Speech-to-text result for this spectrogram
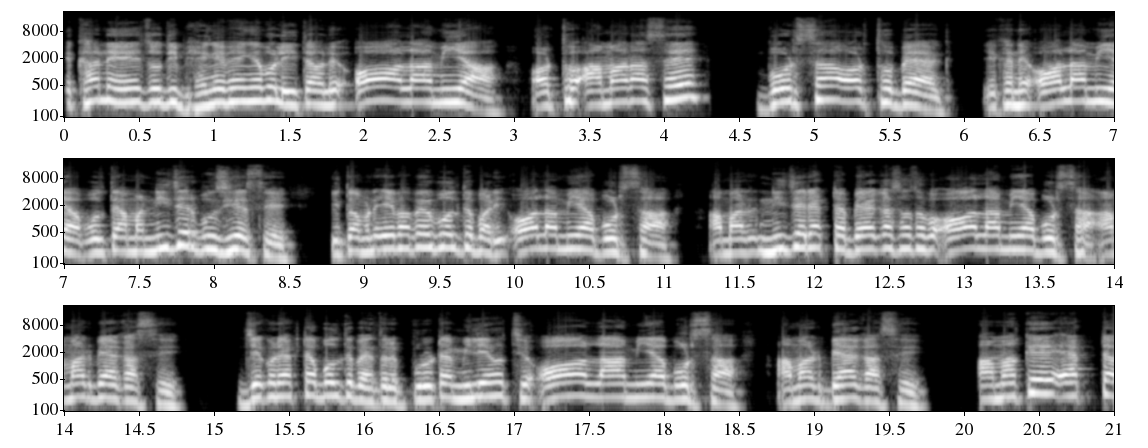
এখানে যদি ভেঙে ভেঙে বলি, তাহলে অলামিয়া অর্থ আমার আছে বর্ষা অর্থ ব্যাগ। এখানে অলামিয়া বলতে আমার নিজের বুঝিয়েছে, কিন্তু আমরা এভাবে বলতে পারি, অলামিয়া বর্ষা আমার নিজের একটা ব্যাগ আছে অথবা অলামিয়া বর্ষা আমার ব্যাগ আছে। যে কোনো একটা বলতে পারেন, তাহলে পুরোটা মিলে হচ্ছে অলামিয়া বর্ষা আমার ব্যাগ আছে। আমাকে একটা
